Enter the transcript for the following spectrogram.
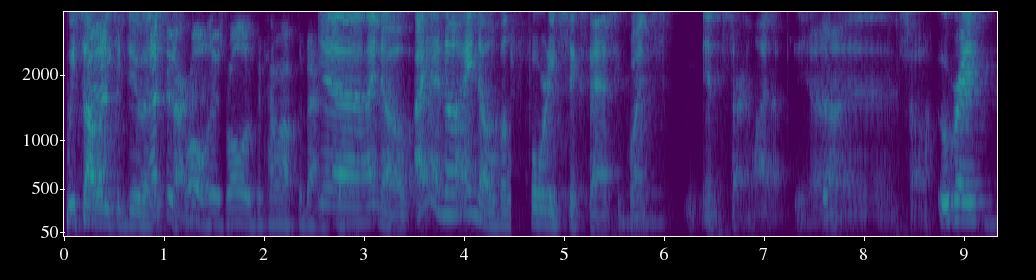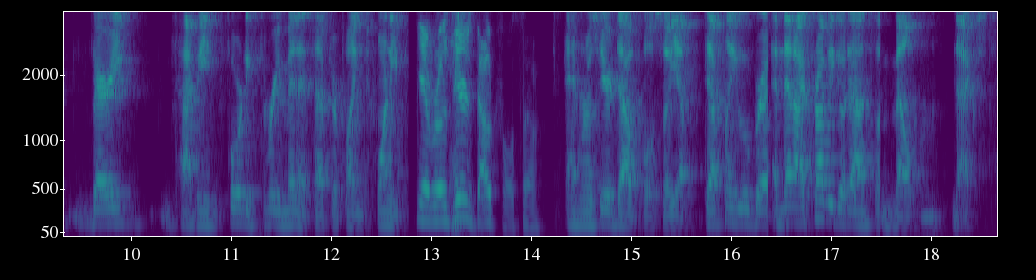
we saw what he could do as That's a his starter. role. His role is to come off the bench. so. Yeah, I know. I, I know. I know. But 46 fantasy points in the starting lineup. You know. uh, So Oubre very. I mean, 43 minutes after playing 20. Yeah, Rozier's doubtful, so and Rozier doubtful. So yeah, definitely Oubre. And then I'd probably go down to Melton next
